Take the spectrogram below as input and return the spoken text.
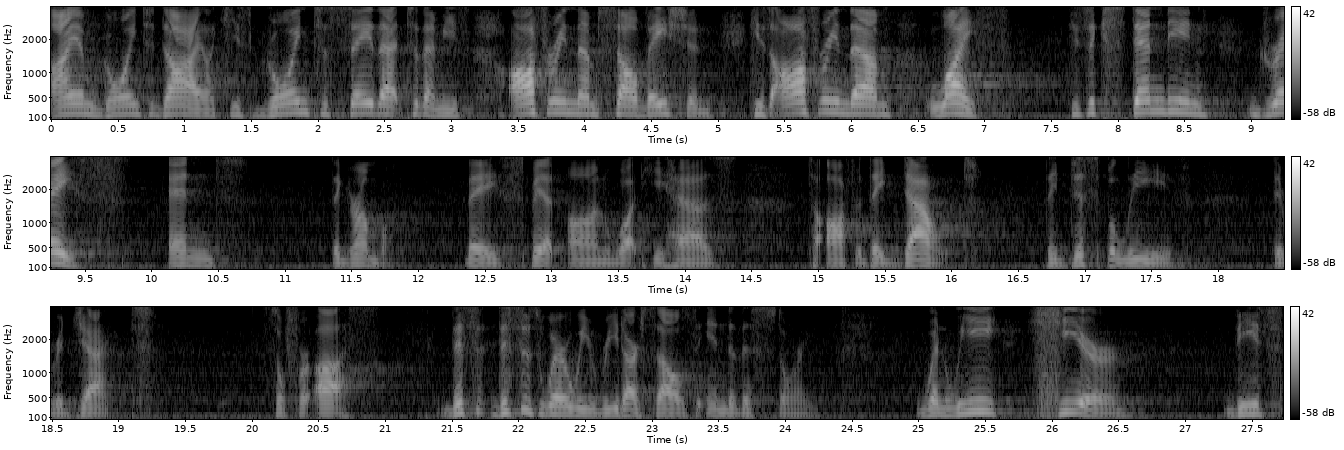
I am going to die. Like he's going to say that to them. He's offering them salvation. He's offering them life. He's extending grace. And they grumble. They spit on what he has to offer. They doubt. They disbelieve. They reject. So for us, this, this is where we read ourselves into this story. When we hear these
